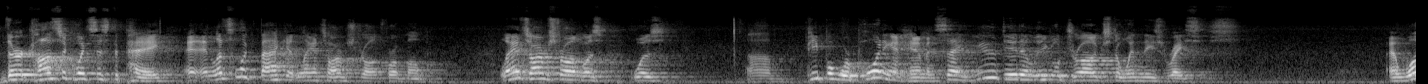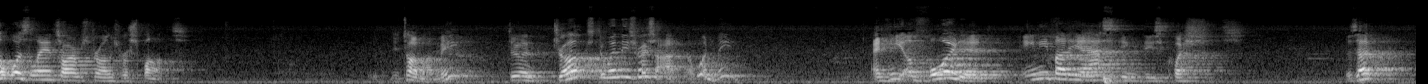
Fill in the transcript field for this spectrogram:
There are consequences to pay, and, let's look back at Lance Armstrong for a moment. Lance Armstrong was, was um, people were pointing at him and saying, You did illegal drugs to win these races. And what was Lance Armstrong's response? You talking about me? Doing drugs to win these races? I, that wasn't me. And he avoided anybody asking these questions. Does that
